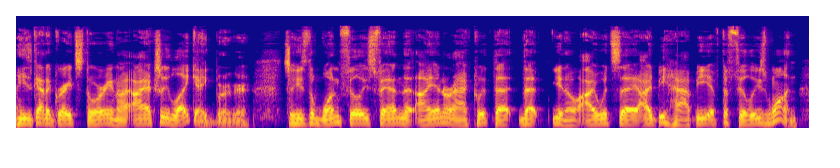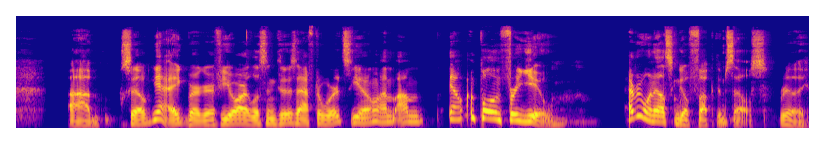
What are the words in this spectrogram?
He's got a great story, and I, I actually like Eggburger. So he's the one Phillies fan that I interact with. That that you know, I would say I'd be happy if the Phillies won. Uh, so yeah, Eggburger, if you are listening to this afterwards, you know, I'm I'm you know I'm pulling for you. Everyone else can go fuck themselves, really.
